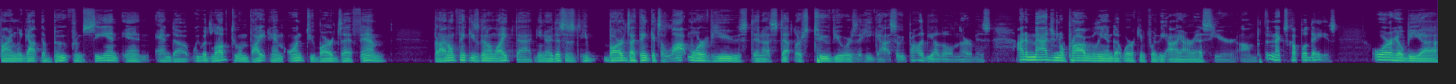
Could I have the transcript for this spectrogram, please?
finally got the boot from CNN, and uh, we would love to invite him onto Bards FM. But I don't think he's going to like that. You know, this is he, Bards. I think gets a lot more views than uh, Stelter's two viewers that he got, so he'd probably be a little nervous. I'd imagine he'll probably end up working for the IRS here um, within the next couple of days, or he'll be uh,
